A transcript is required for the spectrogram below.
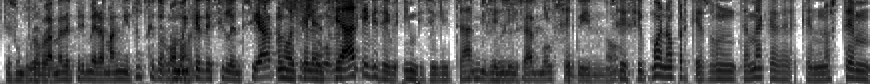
que és un problema de primera magnitud que normalment molt, queda silenciat. Molt silenciat i invisibilitzat. Invisibilitzat sí, sí. molt sí, sovint, no? Sí, sí, bueno, perquè és un tema que, que no estem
